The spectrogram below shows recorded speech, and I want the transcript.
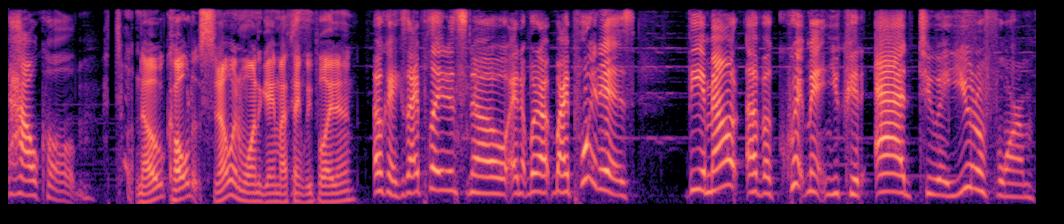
how cold? Don't know. Cold. It's snowing one game I think we played in. Okay, because I played in snow, and what I- my point is, the amount of equipment you could add to a uniform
